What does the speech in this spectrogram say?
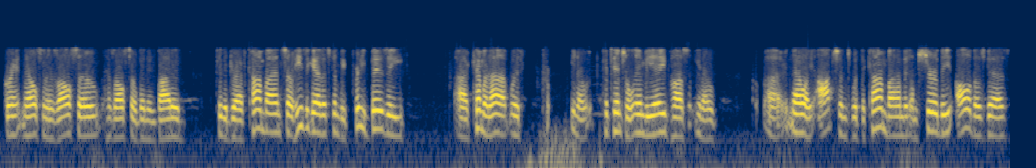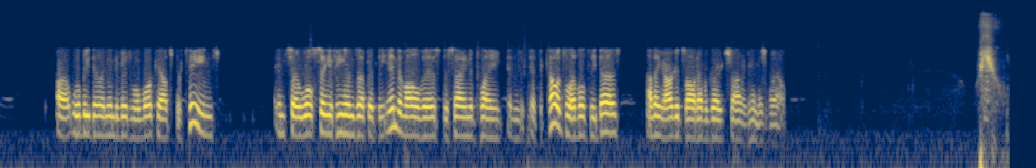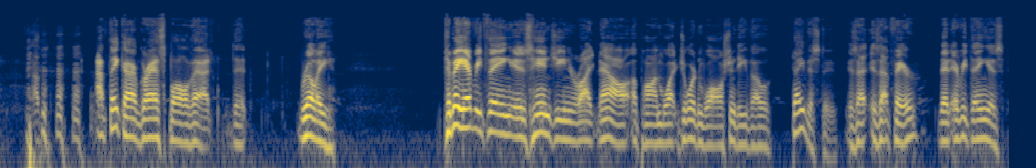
Grant Nelson is also has also been invited to the draft combine, so he's a guy that's going to be pretty busy uh, coming up with, you know, potential NBA poss- you know, uh, not only options with the combine, but I'm sure the all of those guys uh, will be doing individual workouts for teams and so we'll see if he ends up at the end of all this deciding to play in, at the college level. If he does, I think Arkansas would have a great shot at him as well. I think I grasp all that. That really, to me, everything is hinging right now upon what Jordan Walsh and Devo Davis do. Is that is that fair? That everything is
